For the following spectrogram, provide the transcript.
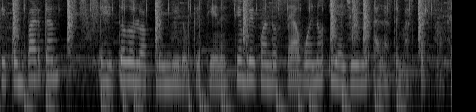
que compartan eh, todo lo aprendido que tienen, siempre y cuando sea bueno y ayude a las demás personas.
